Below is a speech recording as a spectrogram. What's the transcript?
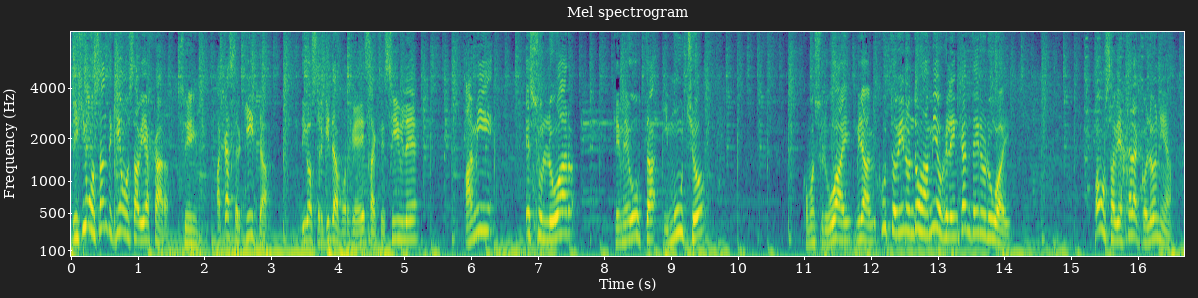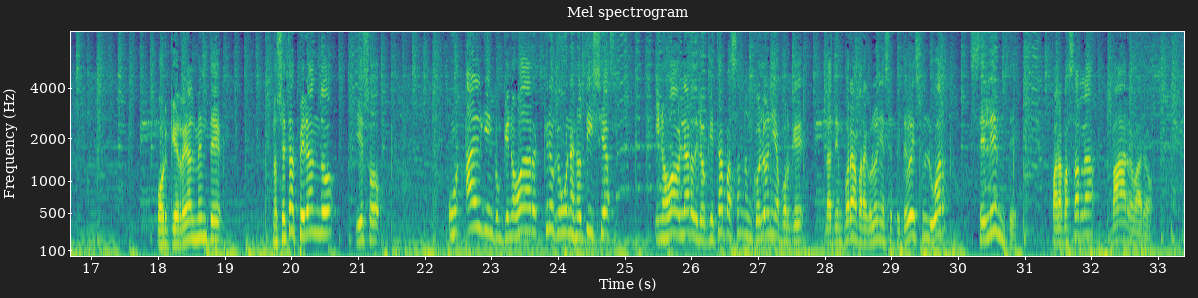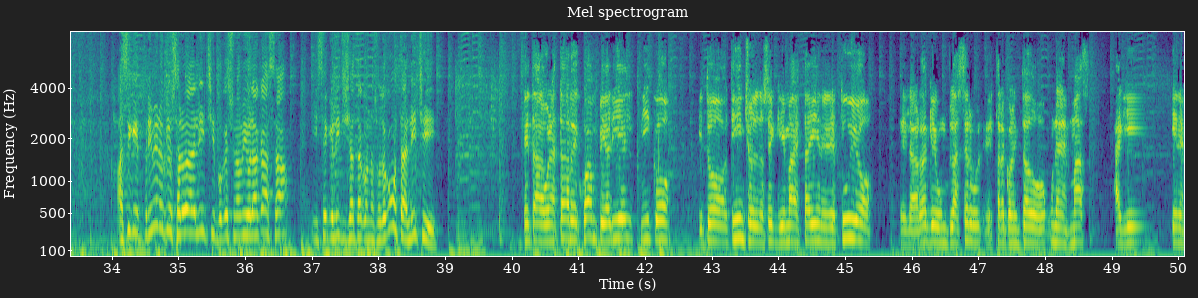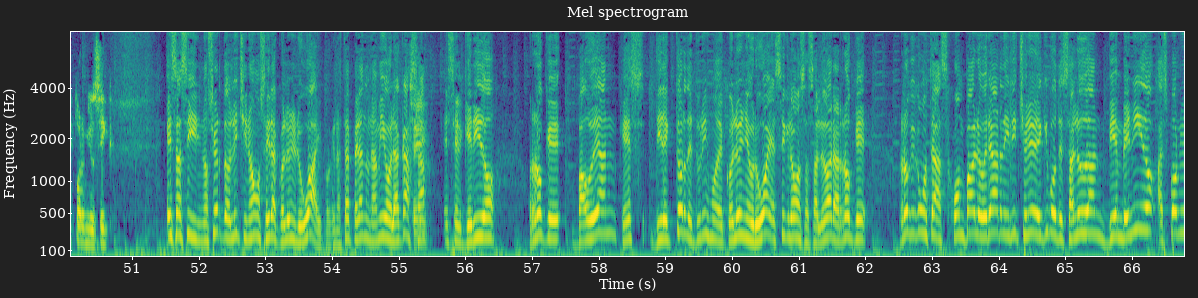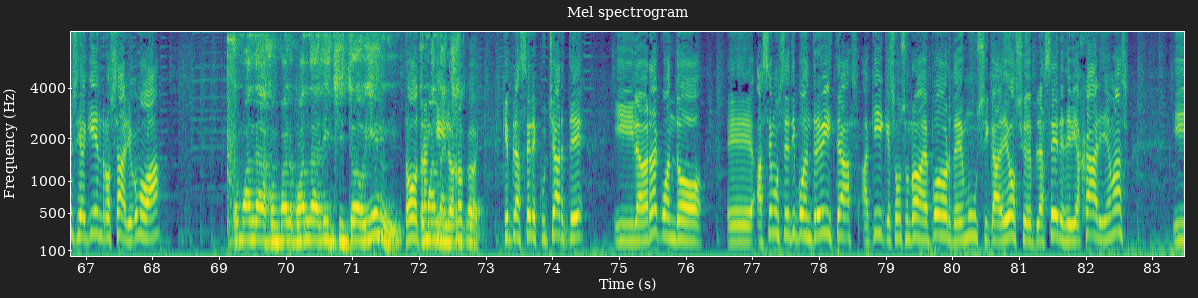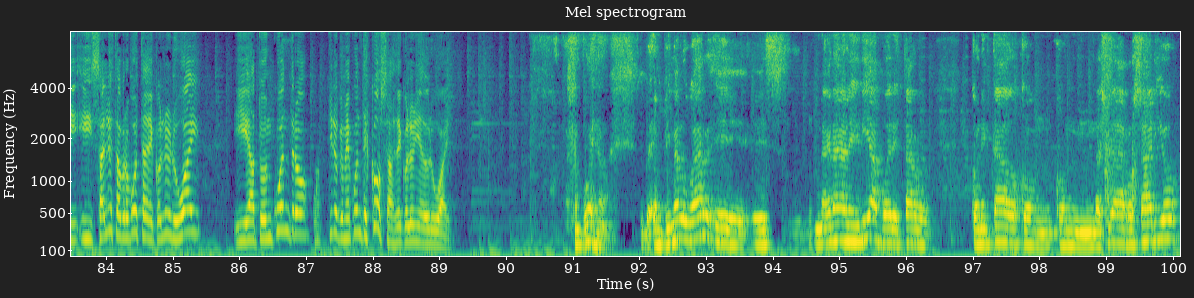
Dijimos antes que íbamos a viajar. Sí. Acá cerquita. Digo cerquita porque es accesible. A mí es un lugar que me gusta y mucho. Como es Uruguay. Mira, justo vienen dos amigos que le encanta ir a Uruguay. Vamos a viajar a Colonia. Porque realmente nos está esperando y eso. un- alguien con que nos va a dar, creo que buenas noticias. Y nos va a hablar de lo que está pasando en Colonia. Porque la temporada para Colonia es espectacular. Es un lugar excelente para pasarla bárbaro. Así que primero quiero saludar a Lichi porque es un amigo de la casa. Y sé que Lichi ya está con nosotros. ¿Cómo estás, Lichi? ¿Qué tal? Buenas tardes, Juanpi, Ariel, Nico y todo Tincho, no sé quién más está ahí en el estudio. Eh, la verdad que un placer estar conectado una vez más aquí en Sport Music. Es así, ¿no es cierto, Lichi? Nos vamos a ir a Colonia, Uruguay, porque nos está esperando un amigo de la casa. Sí. Es el querido Roque Baudeán, que es director de turismo de Colonia, Uruguay. Así que lo vamos a saludar a Roque. Roque, ¿cómo estás? Juan Pablo Berardi, Lichi Leo, el equipo te saludan. Bienvenido a Sport Music aquí en Rosario. ¿Cómo va? ¿Cómo anda Juan Pablo? ¿Cómo anda Lichi? ¿Todo bien? Todo ¿Cómo andan, tranquilo? Roque. Qué placer escucharte. Y la verdad, cuando eh, hacemos este tipo de entrevistas aquí, que somos un programa de deporte, de música, de ocio, de placeres, de viajar y demás, y, salió esta propuesta de Colonia Uruguay, y a tu encuentro, quiero que me cuentes cosas de Colonia de Uruguay. Bueno, en primer lugar, eh, es una gran alegría poder estar conectados con, con la ciudad de Rosario,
